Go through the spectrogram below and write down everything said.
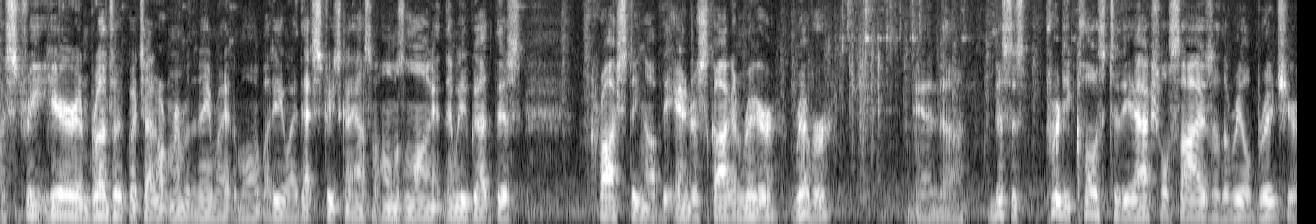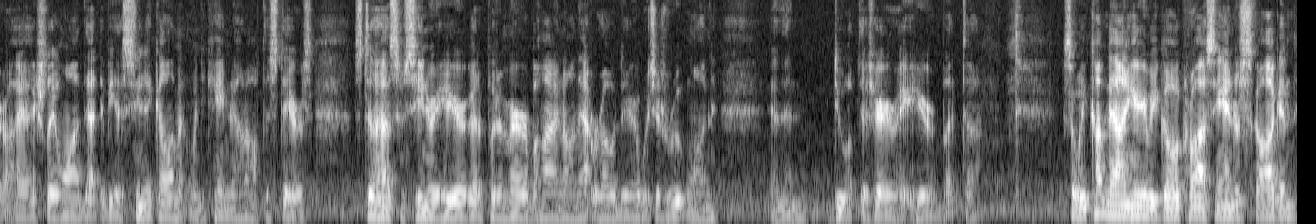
a street here in Brunswick, which I don't remember the name right at the moment, but anyway, that street's gonna have some homes along it. Then we've got this crossing of the Androscoggin River, River and uh, this is pretty close to the actual size of the real bridge here. I actually wanted that to be a scenic element when you came down off the stairs. Still has some scenery here. Got to put a mirror behind on that road there, which is Route 1, and then do up this area right here. But uh, So we come down here, we go across Androscoggin,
